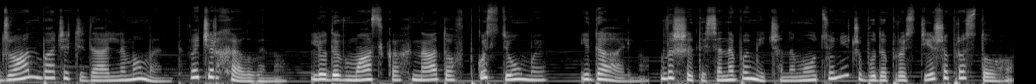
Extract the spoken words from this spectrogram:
Джоан бачить ідеальний момент вечір Хеллоуіну. Люди в масках, натовп, костюми. Ідеально. Лишитися непоміченими у цю ніч буде простіше простого.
